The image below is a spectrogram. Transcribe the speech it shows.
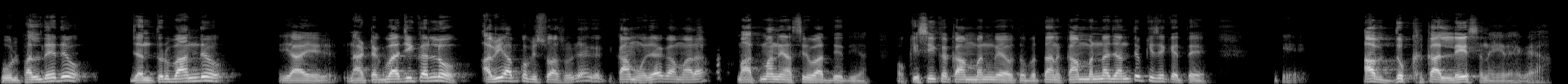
फूल फल दे दो, जंतुर बाँध दो, या ये नाटकबाजी कर लो। अभी आपको विश्वास हो जाएगा कि काम हो जाएगा हमारा। महात्मा ने आशीर्वाद दे दिया। और किसी का काम बन गया हो तो बताना काम बनना जानते हो किसे कहते हैं? अब दुख का लेस नहीं रह गया।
